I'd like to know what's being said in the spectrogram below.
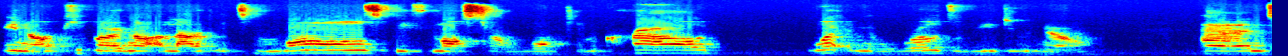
You know, people are not allowed into malls. We've lost our walk-in crowd. What in the world do we do now? And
